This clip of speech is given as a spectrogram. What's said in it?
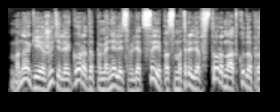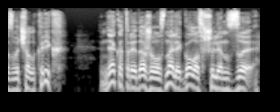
Многие жители города поменялись в лице и посмотрели в сторону, откуда прозвучал крик. Некоторые даже узнали голос Шилензы.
